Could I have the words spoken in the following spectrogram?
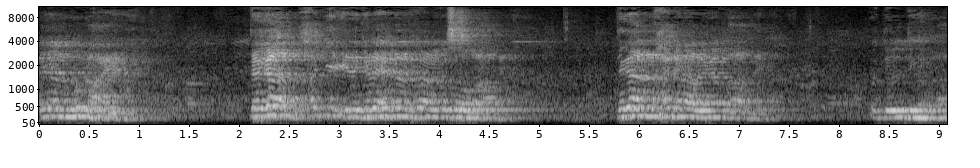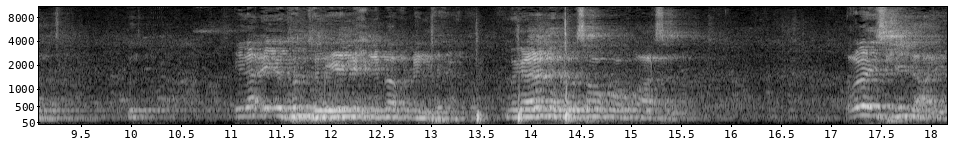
ayaa lagu dhacay dagaal xaggii ciidagale hedarkaa laga soo qaaday dagaalna xagganaa laga qaaday oo dowladdii ka qaaday ilaa iyo konton iyo lixdan baa ku dhintay magaalada rabasaba kuwa ku aarsan culayskii dhacay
